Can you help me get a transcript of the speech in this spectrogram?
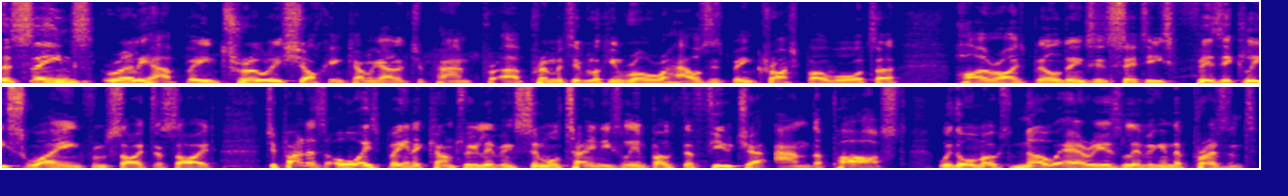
The scenes really have been truly shocking coming out of Japan. Pr- uh, primitive looking rural houses being crushed by water, high rise buildings in cities physically swaying from side to side. Japan has always been a country living simultaneously in both the future and the past, with almost no areas living in the present.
